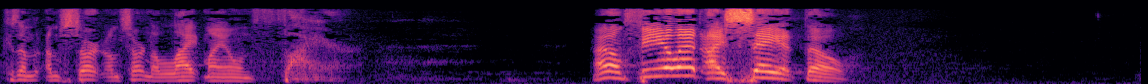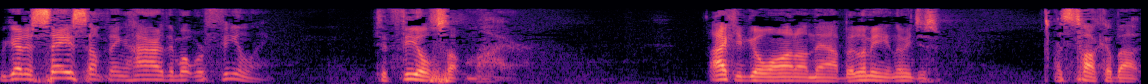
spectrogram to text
Because I'm, I'm starting. I'm starting to light my own fire. I don't feel it. I say it though. We got to say something higher than what we're feeling to feel something higher. I could go on on that, but let me let me just let's talk about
